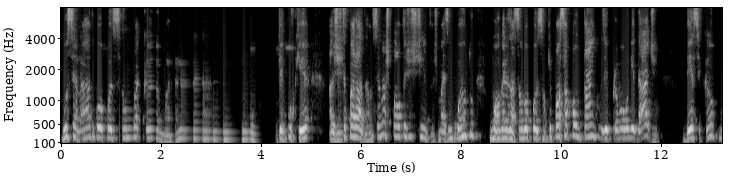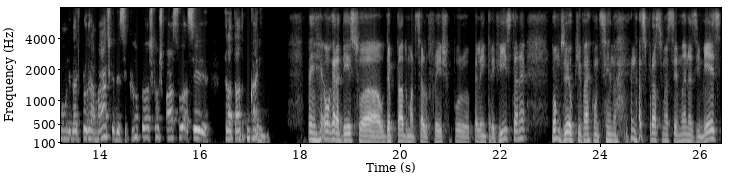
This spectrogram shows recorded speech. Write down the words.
no Senado com a oposição da Câmara. Né? Não tem porquê agir separada, a não ser nas pautas distintas, mas enquanto uma organização da oposição que possa apontar, inclusive, para uma unidade desse campo, uma unidade programática desse campo, eu acho que é um espaço a ser tratado com carinho. Bem, eu agradeço ao deputado Marcelo Freixo por, pela entrevista, né? Vamos ver o que vai acontecendo nas próximas semanas e meses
